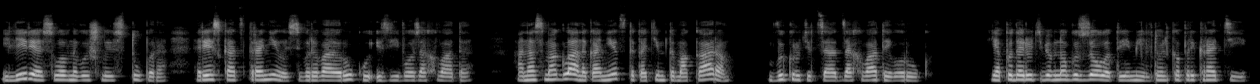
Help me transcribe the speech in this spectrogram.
И Лирия словно вышла из ступора, резко отстранилась, вырывая руку из его захвата. Она смогла, наконец-то, каким-то макаром выкрутиться от захвата его рук. «Я подарю тебе много золота, Эмиль, только прекрати.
